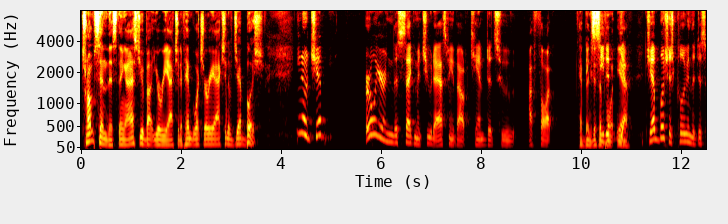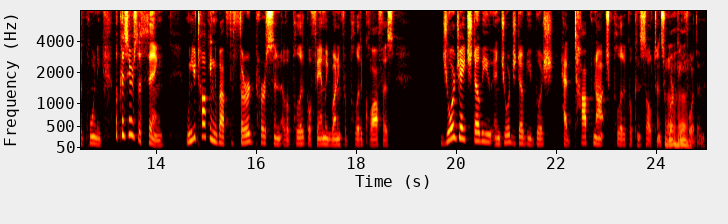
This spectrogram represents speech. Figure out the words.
Trump sent this thing. I asked you about your reaction of him. What's your reaction of Jeb Bush? You know, Jeb, earlier in this segment, you had asked me about candidates who I thought Have been disappointed. Yeah. Jeb Bush is clearly in the disappointing because here's the thing: when you're talking about the third person of a political family running for political office, George H. W. and George W. Bush had top-notch political consultants working Mm-hmm. for them.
